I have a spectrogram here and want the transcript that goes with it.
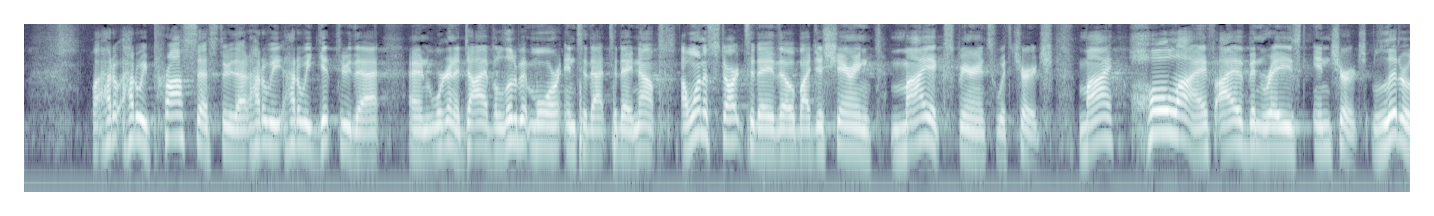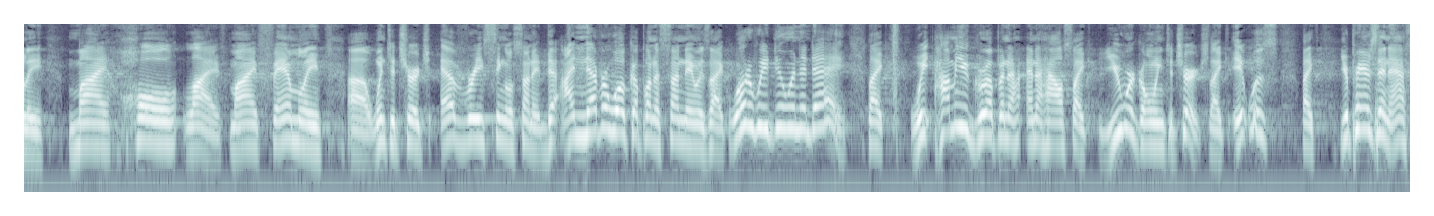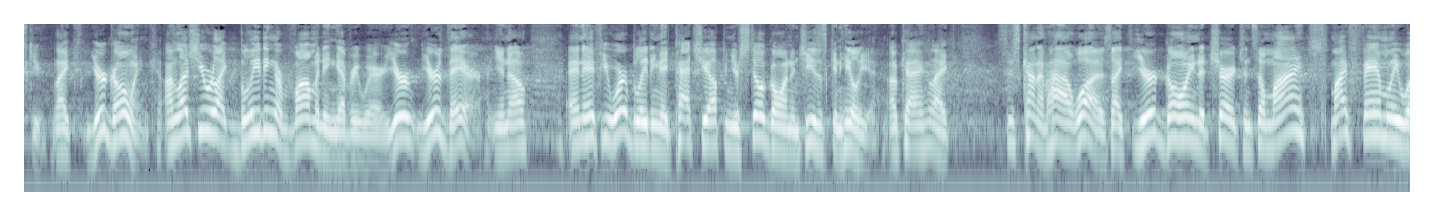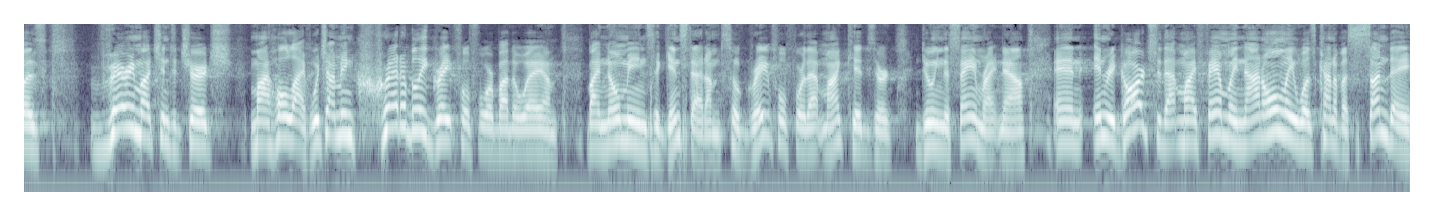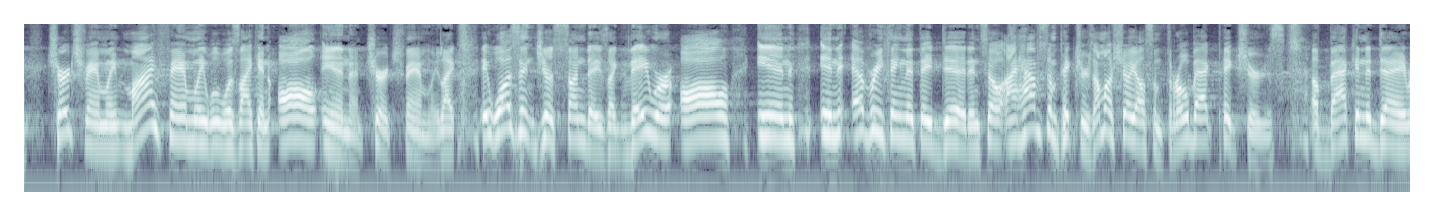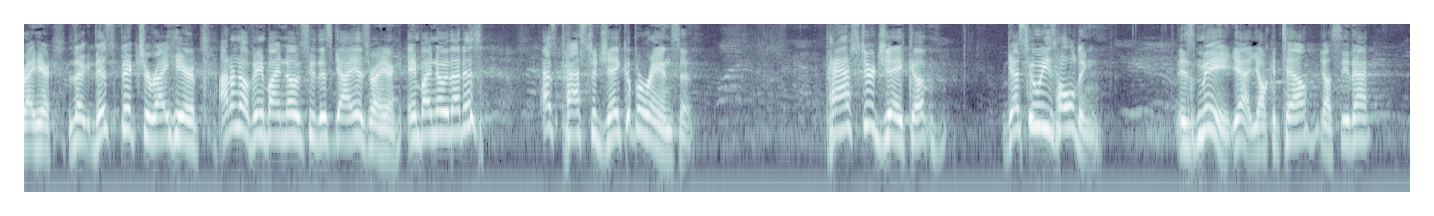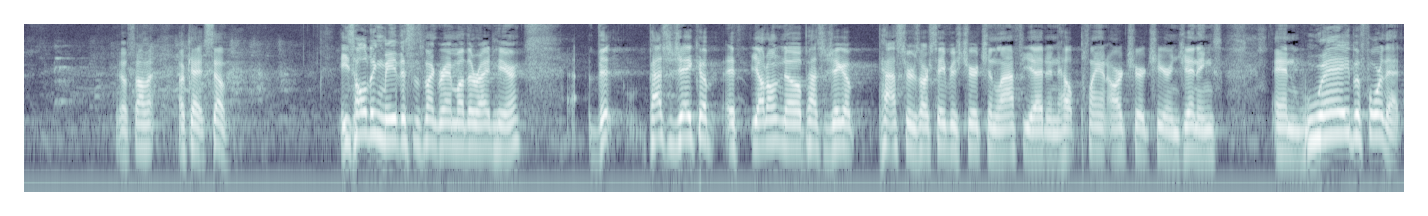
How do, how do we process through that? How do, we, how do we get through that? And we're going to dive a little bit more into that today. Now, I want to start today, though, by just sharing my experience with church. My whole life, I have been raised in church. Literally, my whole life. My family uh, went to church every single Sunday. I never woke up on a Sunday and was like, what are we doing today? Like, we, how many of you grew up in a, in a house like you were going to church? Like, it was like your parents didn't ask you. Like, you're going. Unless you were like bleeding or vomiting vomiting everywhere. You're, you're there, you know? And if you were bleeding, they patch you up and you're still going and Jesus can heal you, okay? Like, this is kind of how it was. Like, you're going to church. And so my, my family was very much into church my whole life, which I'm incredibly grateful for, by the way. I'm by no means against that. I'm so grateful for that. My kids are doing the same right now. And in regards to that, my family not only was kind of a Sunday church family, my family was like an all in church family. Like, it wasn't just Sundays, like, they were all in in everything that they did. And so I have some pictures. I'm going to show y'all some throwback pictures of back in the day right here. Look, this picture right here, I don't know if anybody knows who this guy is right here. Anybody know who that is? That's Pastor Jacob Aranza. Pastor Jacob, guess who he's holding? Is me. Yeah, y'all could tell. Y'all see that? Y'all saw that? Okay, so he's holding me. This is my grandmother right here. Uh, this, Pastor Jacob, if y'all don't know, Pastor Jacob pastors our Savior's Church in Lafayette and helped plant our church here in Jennings. And way before that,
